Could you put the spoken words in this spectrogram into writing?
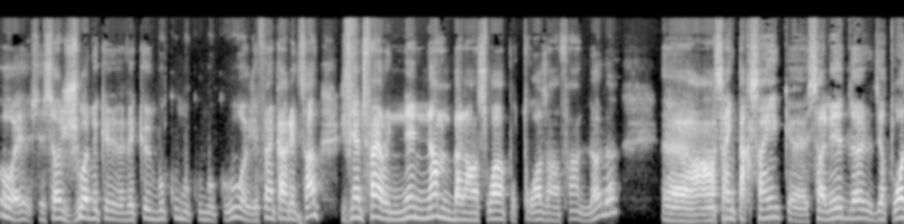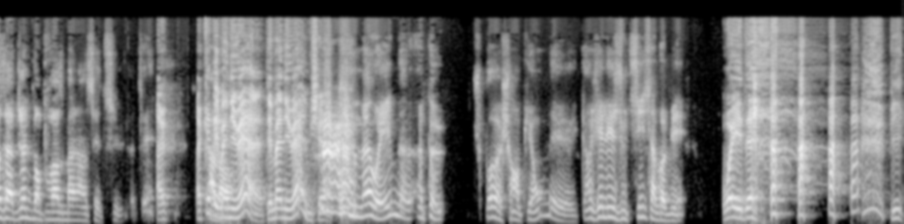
Oui, c'est ça. Je joue avec eux, avec eux beaucoup, beaucoup, beaucoup. J'ai fait un carré de sable. Je viens de faire une énorme balançoire pour trois enfants là, là. Euh, en 5 par 5, euh, solide, là, je veux dire, trois adultes vont pouvoir se balancer dessus. ok, t'es manuel, t'es manuel, Michel. ben oui, un peu. Je suis pas champion, mais quand j'ai les outils, ça va bien. Oui, puis,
